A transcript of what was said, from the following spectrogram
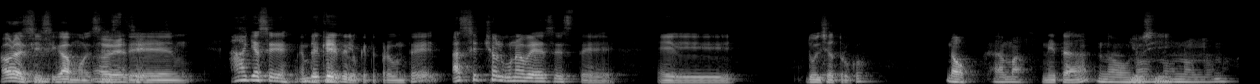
Ahora sí, sigamos. Ver, este... Ah, ya sé. En ¿De vez de, de lo que te pregunté, ¿has hecho alguna vez este el dulce o truco? no, jamás. Neta. No, Yo no, sí. no, no, no, no.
